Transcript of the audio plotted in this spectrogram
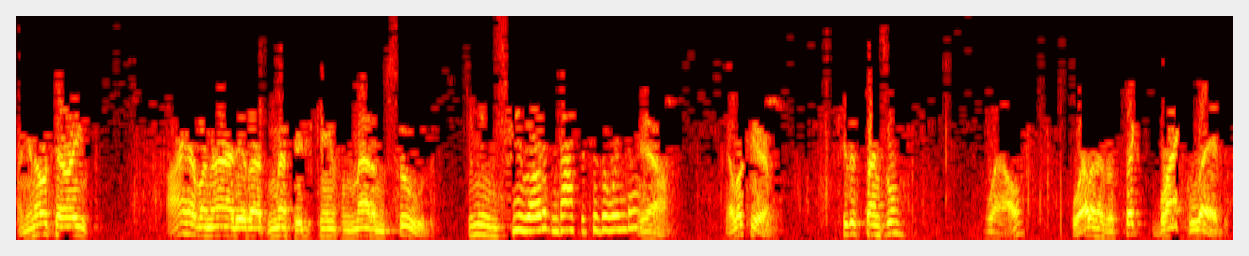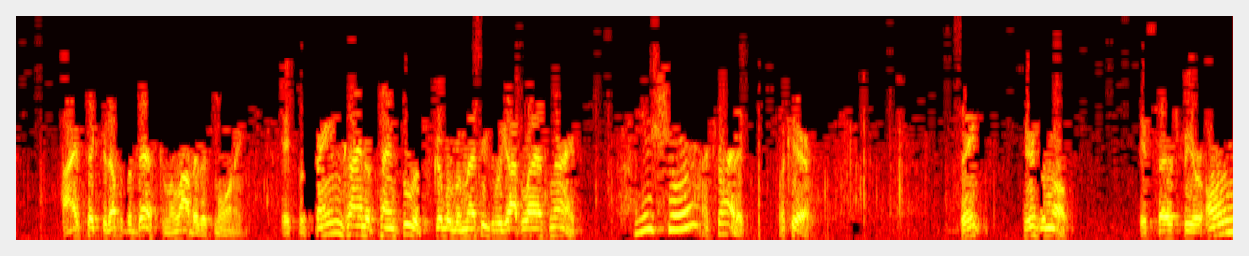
And you know, Terry, I have an idea that message came from Madame Sood. You mean she wrote it and tossed it through the window? Yeah. Now, look here. See this pencil? Well, Well, it has a thick black lead. I picked it up at the desk in the lobby this morning. It's the same kind of pencil that scribbled the message we got last night. are you sure? I tried it. Look here. See? Here's the note. It says, for your own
